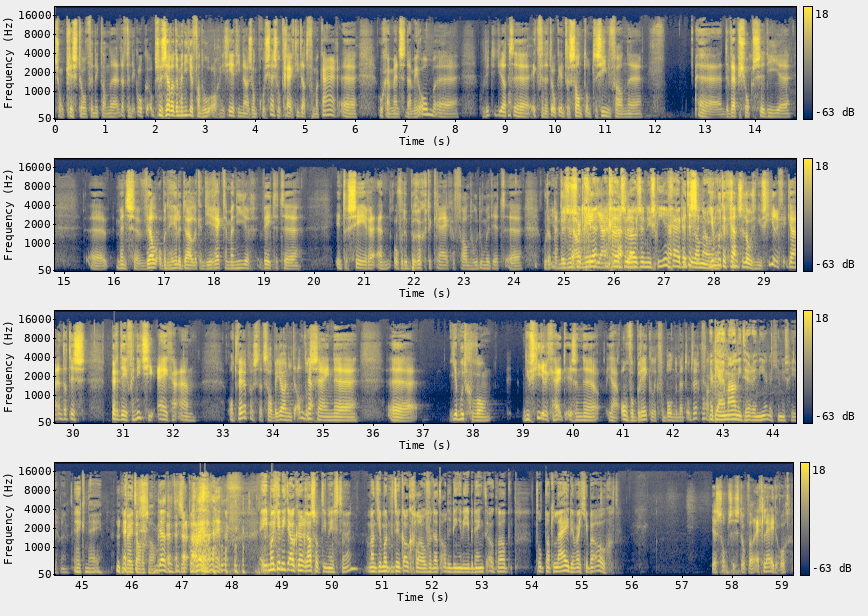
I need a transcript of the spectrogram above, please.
zo'n Christo vind ik dan, eh, dat vind ik ook op zo'nzelfde manier van hoe organiseert hij nou zo'n proces? Hoe krijgt hij dat voor elkaar? Eh, hoe gaan mensen daarmee om? Eh, hoe doet hij dat? Eh, ik vind het ook interessant om te zien van eh, eh, de webshops eh, die eh, eh, mensen wel op een hele duidelijke en directe manier weten te interesseren en over de brug te krijgen van hoe doen we dit? eh, hoe dat Ja, met dus een soort media gaat, grenzeloze nieuwsgierigheid het je is, dan nodig. je moet een grenzeloze nieuwsgierigheid. Ja, en dat is per definitie eigen aan ontwerpers. Dat zal bij jou niet anders Ja. zijn. eh, eh, je moet gewoon. Nieuwsgierigheid is een eh, ja, onverbrekelijk verbonden met ontwerpvak. Heb jij helemaal niet, hè, Renier, dat je nieuwsgierig bent? Ik nee. Ik weet alles al. Ja, dat is het probleem. Hè? Nee. Hey, moet je niet ook een rasoptimist zijn? Want je moet natuurlijk ook geloven dat al die dingen die je bedenkt ook wel tot dat leiden wat je beoogt. Ja, soms is het ook wel echt lijden hoor.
